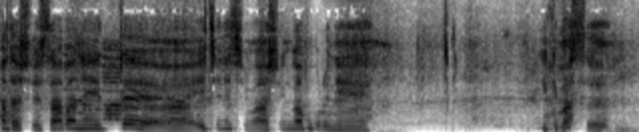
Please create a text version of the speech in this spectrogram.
私サーバーに行って1日はシンガポールに行きます。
